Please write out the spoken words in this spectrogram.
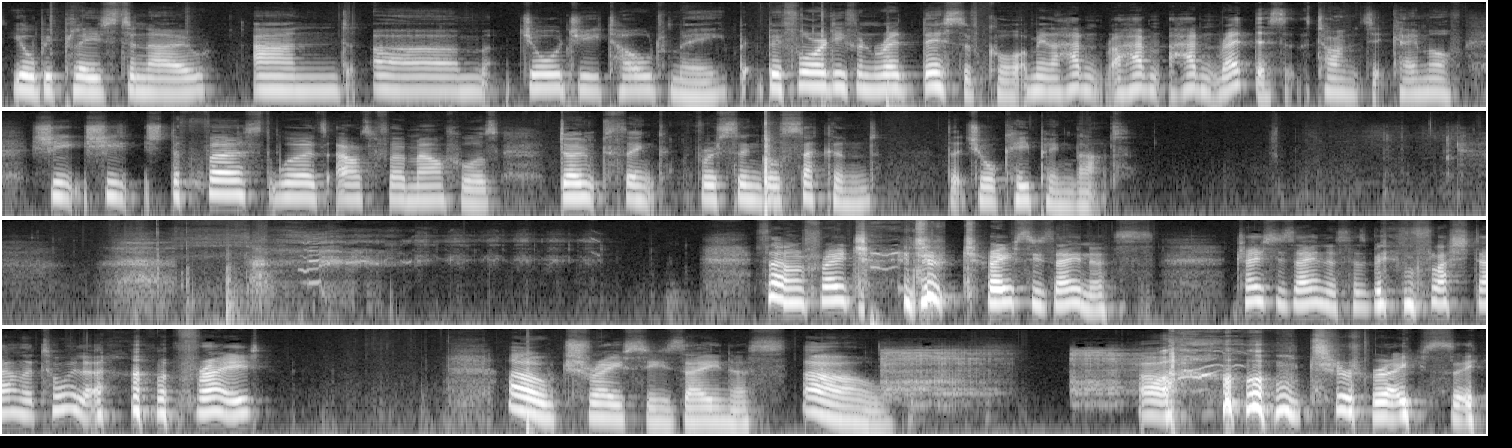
You'll be pleased to know. And um, Georgie told me before I'd even read this. Of course, I mean I hadn't, I haven't, I hadn't read this at the time that it came off. She, she, the first words out of her mouth was, "Don't think for a single second that you're keeping that." So I'm afraid Tracy's anus, Tracy's anus has been flushed down the toilet. I'm afraid. Oh, Tracy's anus. Oh. Oh, Tracy.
